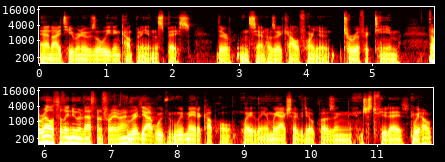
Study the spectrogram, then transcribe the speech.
And ITRenew is a leading company in the space. They're in San Jose, California, terrific team. A relatively new investment for you, right? Yeah, we've we've made a couple lately, and we actually have a deal closing in just a few days. We hope.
